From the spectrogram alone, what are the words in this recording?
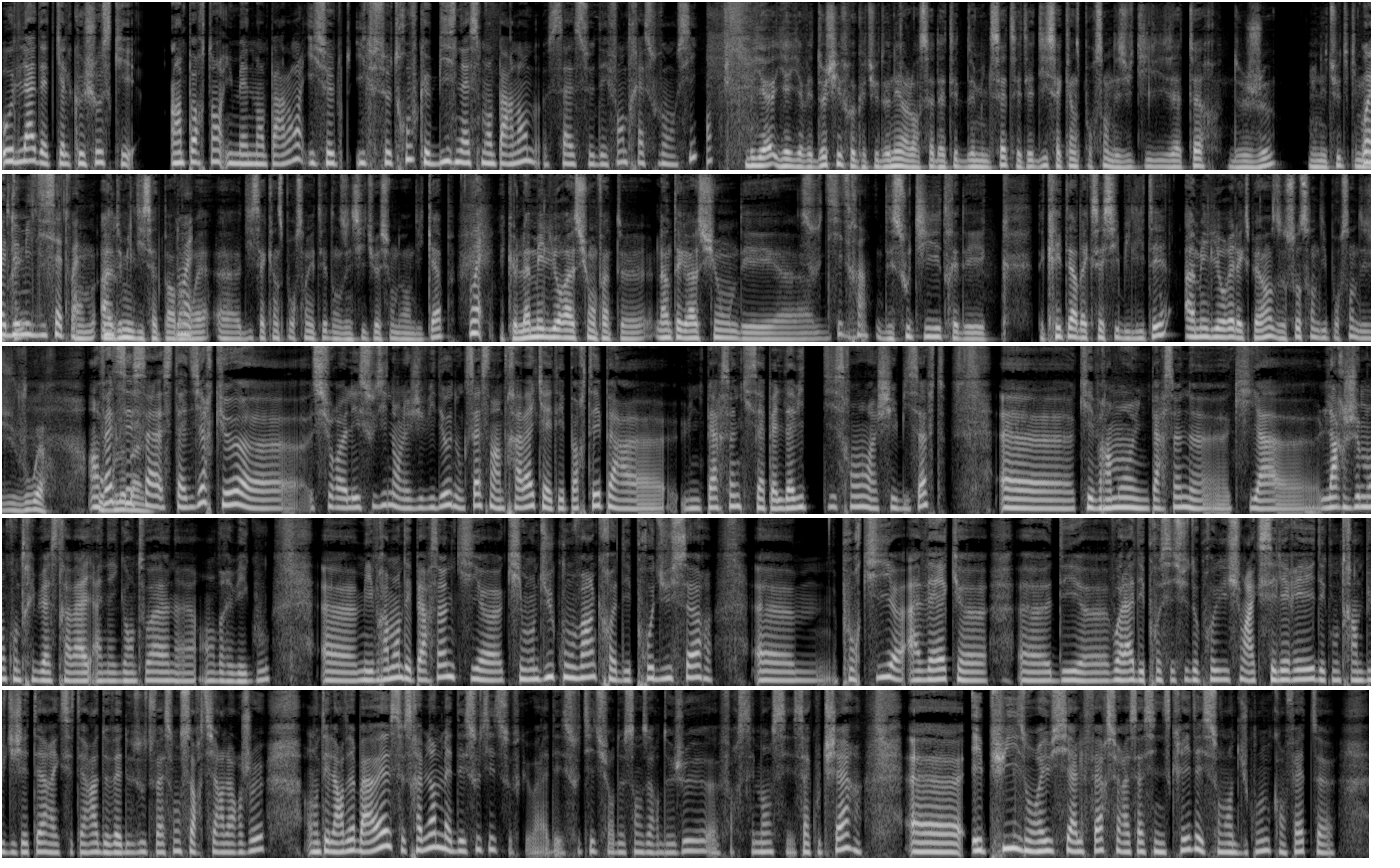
au-delà d'être quelque chose qui est important humainement parlant, il se, il se trouve que businessment parlant, ça se défend très souvent aussi. Il y avait deux chiffres que tu donnais, alors ça datait de 2007, c'était 10 à 15% des utilisateurs de jeux, une étude qui Ouais, montrait... 2017, ouais. en- ah, Mm. 2017, pardon, Ouais. ouais. euh, 10 à 15% étaient dans une situation de handicap. Ouais. Et que l'amélioration, enfin, te- l'intégration des, euh, Sous-titres. des sous-titres et des, des critères d'accessibilité améliorait l'expérience de 70% des joueurs. En fait, c'est ça. C'est-à-dire que euh, sur les sous-titres dans les jeux vidéo, donc ça, c'est un travail qui a été porté par euh, une personne qui s'appelle David Tisserand euh, chez Ubisoft, euh, qui est vraiment une personne euh, qui a euh, largement contribué à ce travail. Anne Gantoine, euh, André Végou, euh, mais vraiment des personnes qui euh, qui ont dû convaincre des producteurs euh, pour qui, avec des voilà des processus de production accélérés, des contraintes budgétaires, etc., devaient de toute façon sortir leur jeu on était leur dire bah ouais ce serait bien de mettre des sous-titres sauf que voilà des sous-titres sur 200 heures de jeu forcément ça coûte cher et puis ils ont réussi à le faire sur Assassin's Creed et ils se sont rendus compte qu'en fait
